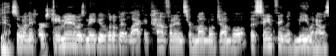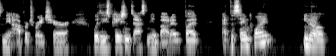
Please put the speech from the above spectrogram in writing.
Yeah. So when they first came in, it was maybe a little bit lack of confidence or mumble jumble. The same thing with me when I was in the operatory chair with these patients asking me about it. But at the same point, you know,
